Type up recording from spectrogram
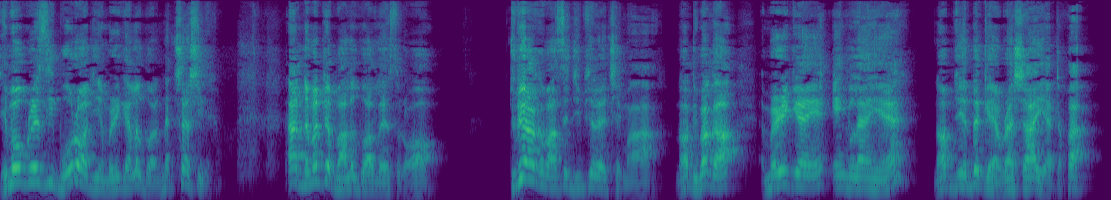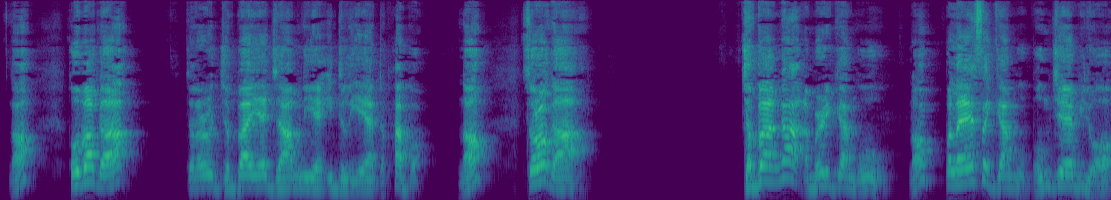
ဒီမိုကရေစီဘိုးတော်ကြီးအမေရိကန်လောက်သွားတာနှစ်ချက်ရှိတယ်အဲ့နံပါတ်1ဘာလောက်သွားလဲဆိုတော့ဒုတိယကမ္ဘာစစ်ကြီးဖြစ်တဲ့အချိန်မှာနော်ဒီဘက်ကအမေရိကန်ရဲ့အင်္ဂလန်ရဲ့နော်ပြင်သစ်ကရုရှားရဲ့တစ်ဖက်နော်ဟိုဘက်ကကျွန်တော်တို့ဂျပန်ရဲ့ဂျာမနီရဲ့အီတလီရဲ့တစ်ဖက်ပေါ့နော်ဆိုတော့ကဂျပန်ကအမေရိကန်ကို နော်ပလဲစိတ်ကန်းကိုဘုံကျဲပြီးတော့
